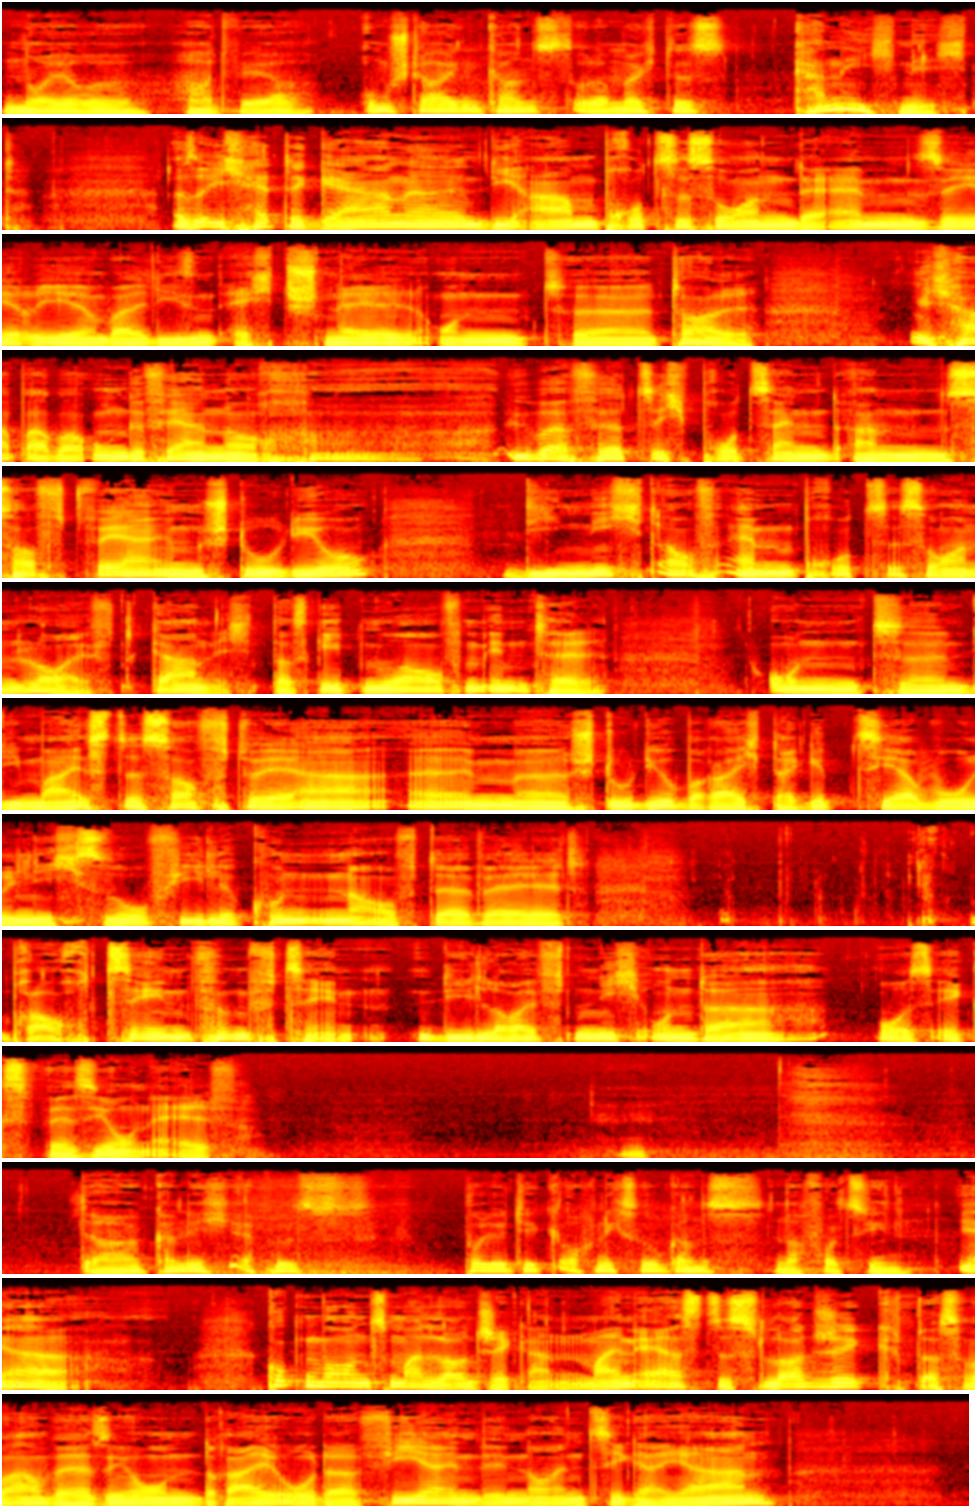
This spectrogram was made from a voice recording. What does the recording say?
neuere Hardware umsteigen kannst oder möchtest. Kann ich nicht. Also ich hätte gerne die ARM-Prozessoren der M-Serie, weil die sind echt schnell und äh, toll. Ich habe aber ungefähr noch äh, über 40 Prozent an Software im Studio, die nicht auf M-Prozessoren läuft. Gar nicht. Das geht nur auf dem Intel. Und äh, die meiste Software äh, im äh, Studiobereich, da gibt's ja wohl nicht so viele Kunden auf der Welt, braucht 10, 15. Die läuft nicht unter OS X Version 11. Da kann ich Apples Politik auch nicht so ganz nachvollziehen. Ja, gucken wir uns mal Logic an. Mein erstes Logic, das war Version 3 oder 4 in den 90er Jahren,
